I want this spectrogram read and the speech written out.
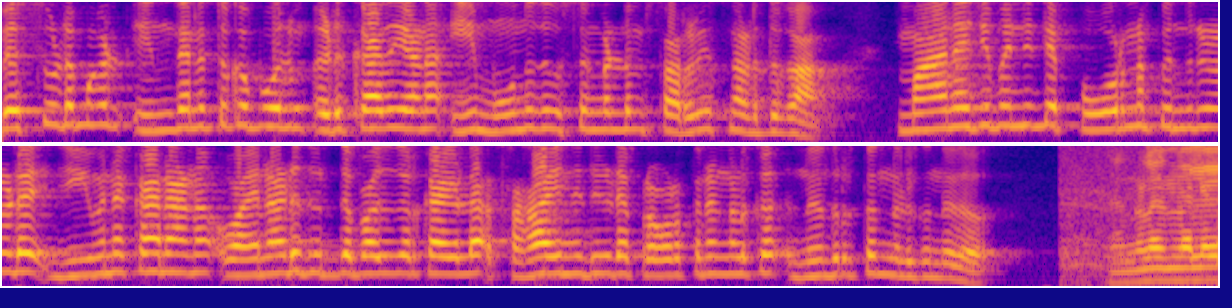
ബസ് ഉടമകൾ ഇന്ധനത്തുക പോലും എടുക്കാതെയാണ് ഈ മൂന്ന് ദിവസങ്ങളിലും സർവീസ് നടത്തുക. മാനേജ്മെന്റിന്റെ പൂർണ പിന്തുണയോടെ ജീവനക്കാരാണ് വയനാട് ദുരിതബാധിതർക്കായുള്ള സഹായനിധിയുടെ പ്രവർത്തനങ്ങൾക്ക് നേതൃത്വം നൽകുന്നത്. ഞങ്ങൾ ഇന്നലെ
